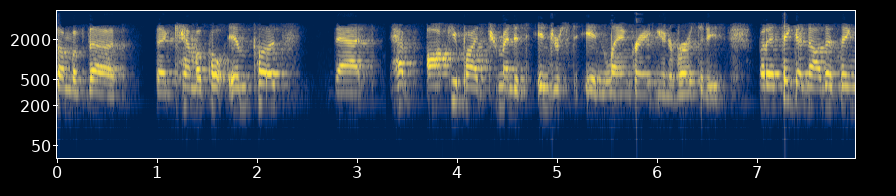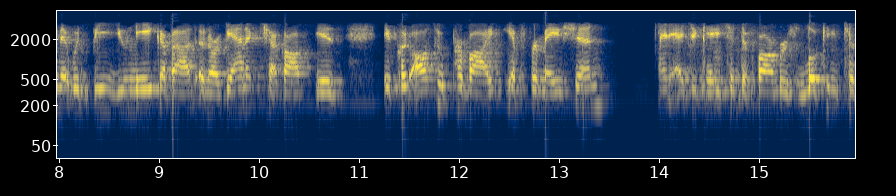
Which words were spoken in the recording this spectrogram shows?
some of the, the chemical inputs that have occupied tremendous interest in land grant universities. But I think another thing that would be unique about an organic checkoff is it could also provide information and education to farmers looking to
